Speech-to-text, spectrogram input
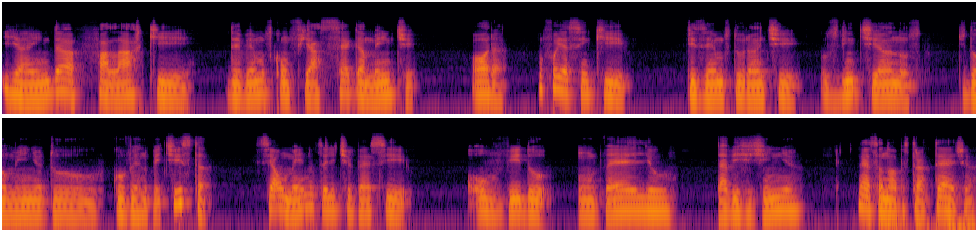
E ainda falar que devemos confiar cegamente. Ora, não foi assim que fizemos durante os 20 anos de domínio do governo petista? Se ao menos ele tivesse ouvido um velho da Virgínia nessa nova estratégia,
